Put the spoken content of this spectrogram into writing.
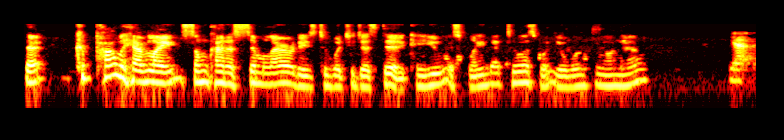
that could probably have like some kind of similarities to what you just did. Can you explain that to us, what you're working on now? Yes.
